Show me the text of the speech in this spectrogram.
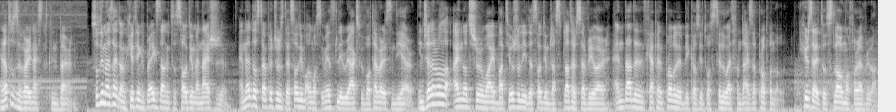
And that was a very nice and clean burn. Sodium azide on heating breaks down into sodium and nitrogen, and at those temperatures the sodium almost immediately reacts with whatever is in the air. In general, I'm not sure why, but usually the sodium just splatters everywhere, and that didn't happen probably because it was still wet from the isopropanol. Here's a little slow-mo for everyone.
